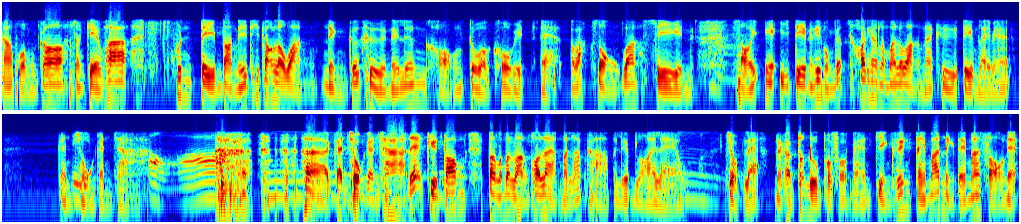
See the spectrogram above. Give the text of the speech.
ครับผมก็สังเกตว่าหุ้นตีมตอนนี้ที่ต้องระวังหนึ่งก็คือในเรื่องของตัวโควิดแอบวัคซงวัคซีนสองอีกอีกตีมหนึ่งที่ผมก็ค่อนข้างระมัดระวังนะคือตีมอะไรไหมฮะ กัญชงกัญชาอ๋อกัญชงกัญชาเนี่ยคือต้องต้องระมัดระวังเพราะแหละมันรับข่าวไปเรียบร้อยแล้วอืมจบแล้วนะครับต้องดู performance จริงซึ่งไตรมาสหนึ่งไตรมาสสองเนี่ย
